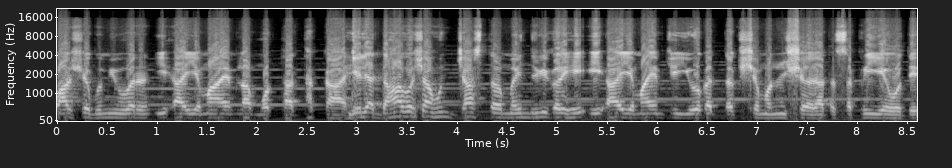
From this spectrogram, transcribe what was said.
पार्श्वभूमीवर A I M I M ला मोठा धक्का आहे. गेल्या दहा वर्षाहून जास्त महेंद्रगीकर हे A I M I M चे युवक अध्यक्ष म्हणून शहरात सक्रिय होते.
